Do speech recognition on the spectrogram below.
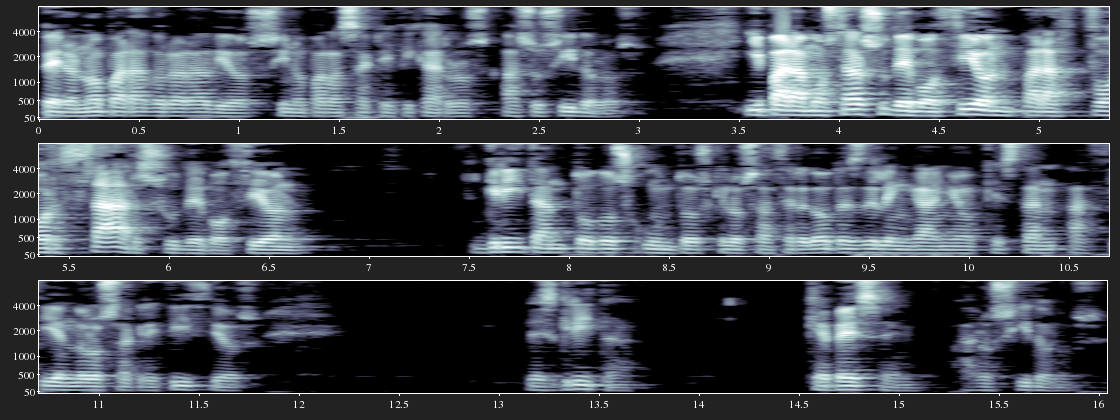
pero no para adorar a Dios, sino para sacrificarlos a sus ídolos, y para mostrar su devoción, para forzar su devoción, gritan todos juntos que los sacerdotes del engaño que están haciendo los sacrificios les gritan que besen a los ídolos.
